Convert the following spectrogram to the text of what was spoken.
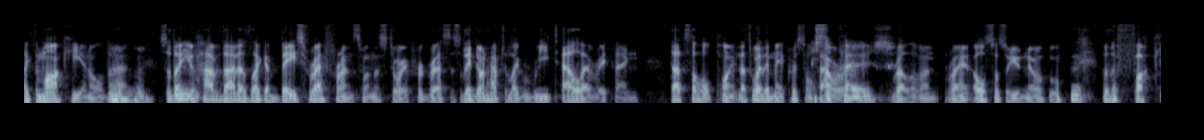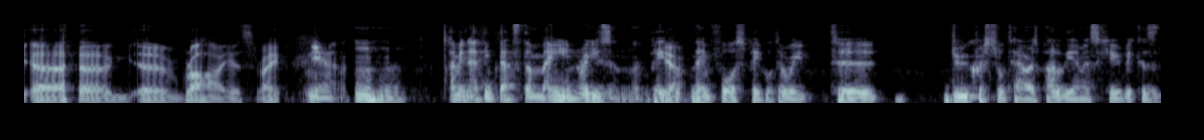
Like the Maquis and all that, so that you have that as like a base reference when the story progresses, so they don't have to like retell everything. That's the whole point. That's why they made Crystal I Tower suppose. relevant, right? Also, so you know who who the fuck uh, uh, G'raha is, right? Yeah. hmm I mean, I think that's the main reason that people Yeah. they force people to read to do Crystal Tower as part of the MSQ because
